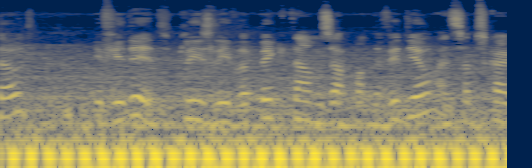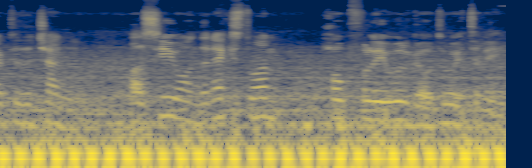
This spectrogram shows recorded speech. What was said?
episode. If you did, please leave a big thumbs up on the video and subscribe to the channel. I'll see you on the next one. Hopefully we'll go to Italy.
